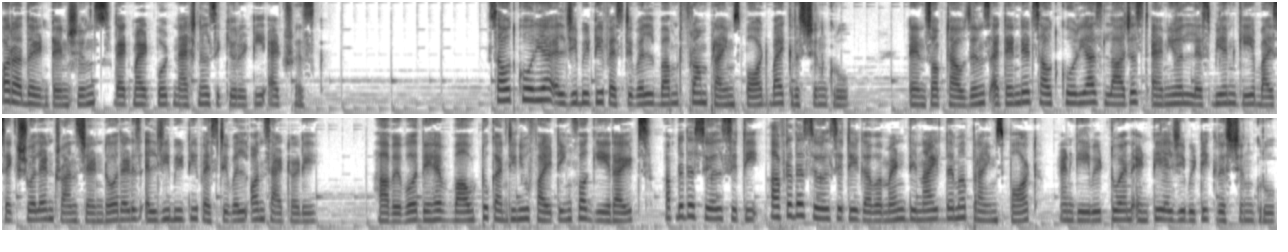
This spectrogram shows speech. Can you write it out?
or other intentions that might put national security at risk. South Korea LGBT festival bumped from prime spot by Christian group. Tens of thousands attended South Korea's largest annual lesbian, gay, bisexual, and transgender that is LGBT festival on Saturday. However, they have vowed to continue fighting for gay rights after the Seoul city after the Seoul city government denied them a prime spot and gave it to an anti-LGBT Christian group.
